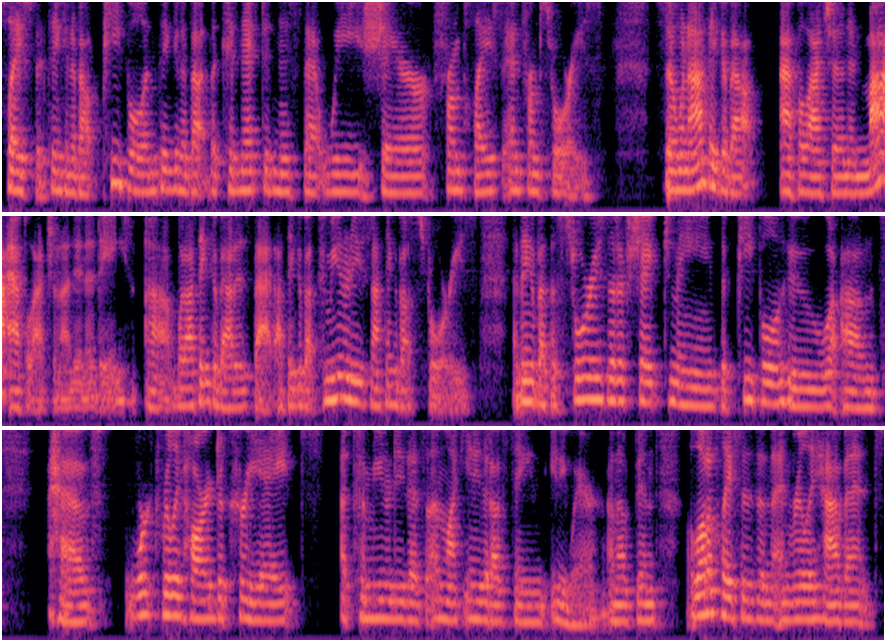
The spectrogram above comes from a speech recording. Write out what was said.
place, but thinking about people and thinking about the connectedness that we share from place and from stories. So when I think about Appalachian and my Appalachian identity, uh, what I think about is that I think about communities and I think about stories. I think about the stories that have shaped me, the people who um, have worked really hard to create a community that's unlike any that I've seen anywhere. And I've been a lot of places and, and really haven't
